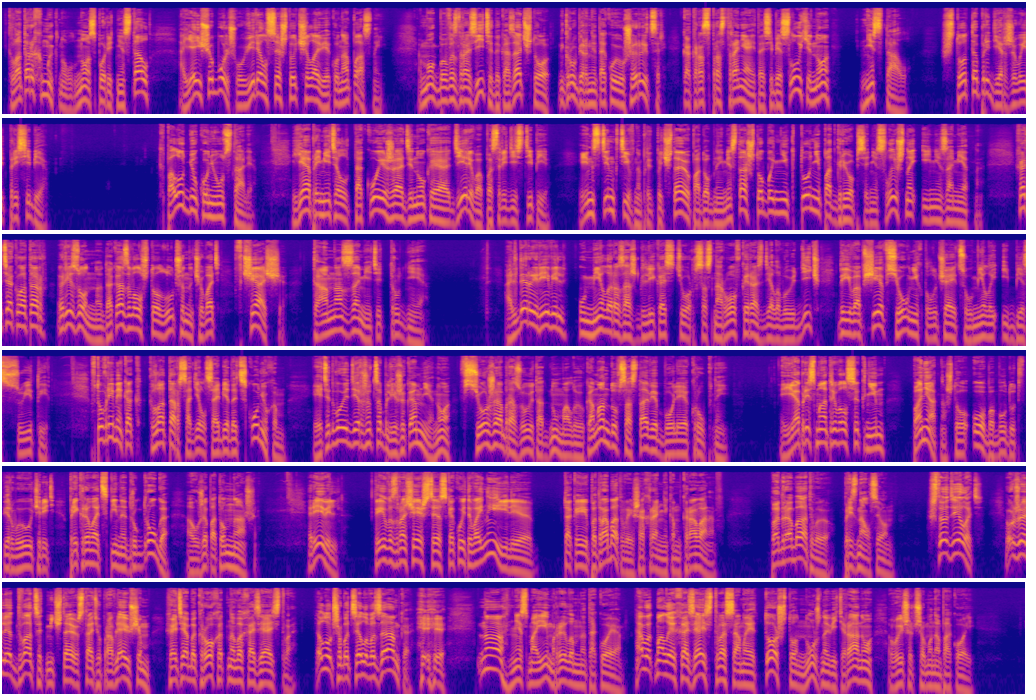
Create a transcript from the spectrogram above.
Клотар хмыкнул, но спорить не стал, а я еще больше уверился, что человек он опасный. Мог бы возразить и доказать, что Грубер не такой уж и рыцарь, как распространяет о себе слухи, но не стал. Что-то придерживает при себе. К полудню кони устали. Я приметил такое же одинокое дерево посреди степи, Инстинктивно предпочитаю подобные места, чтобы никто не подгребся неслышно и незаметно. Хотя Клотар резонно доказывал, что лучше ночевать в чаще, там нас заметить труднее. Альдер и Ревель умело разожгли костер, со сноровкой разделывают дичь, да и вообще все у них получается умело и без суеты. В то время как Клотар садился обедать с конюхом, эти двое держатся ближе ко мне, но все же образуют одну малую команду в составе более крупной. Я присматривался к ним. Понятно, что оба будут в первую очередь прикрывать спины друг друга, а уже потом наши. «Ревель, ты возвращаешься с какой-то войны или так и подрабатываешь охранником караванов?» «Подрабатываю», — признался он. «Что делать? Уже лет двадцать мечтаю стать управляющим хотя бы крохотного хозяйства. Лучше бы целого замка, хе-хе. Но не с моим рылом на такое. А вот малое хозяйство — самое то, что нужно ветерану, вышедшему на покой.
